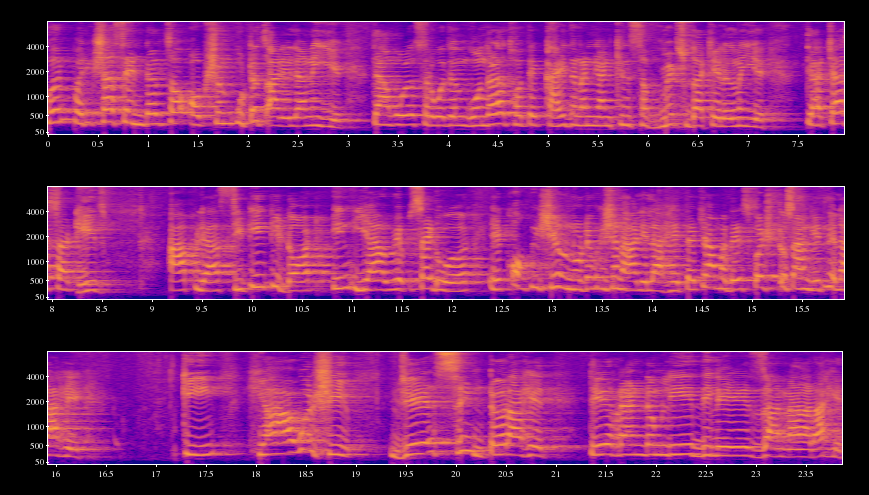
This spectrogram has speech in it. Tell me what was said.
पण परीक्षा सेंटरचा ऑप्शन कुठंच आलेला नाही आहे त्यामुळं सर्वजण गोंधळात होते. काही जणांनी आणखीन सबमिटसुद्धा केलेलं नाही आहे त्याच्यासाठीच आपल्या C T T dot in या वेबसाईटवर एक ऑफिशियल नोटिफिकेशन आलेलं आहे. त्याच्यामध्ये स्पष्ट सांगितलेलं आहे की ह्या वर्षी जे सेंटर आहेत ते रँडमली दिले जाणार आहेत.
